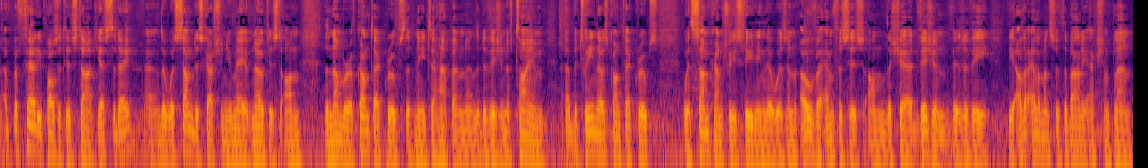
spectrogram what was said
a fairly positive start yesterday. Uh, there was some discussion, you may have noticed, on the number of contact groups that need to happen and the division of time uh, between those contact groups, with some countries feeling there was an overemphasis on the shared vision vis a vis the other elements of the Bali Action Plan.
